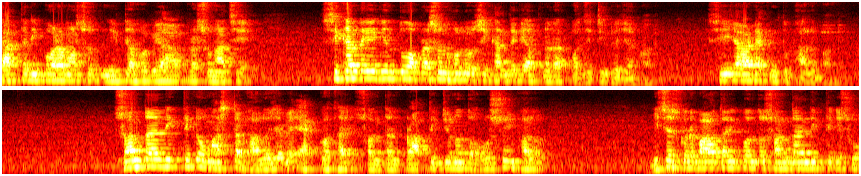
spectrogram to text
ডাক্তারি পরামর্শ নিতে হবে অপারেশন আছে, সেখান থেকে কিন্তু অপারেশন হলো সেখান থেকে আপনারা পজিটিভ রেজাল্ট পাবেন। সেই জায়গাটা কিন্তু ভালো পাবেন। সন্তানের দিক থেকেও মাসটা ভালো যাবে, এক কথায়। সন্তান প্রাপ্তির জন্য তো অবশ্যই ভালো। বিশেষ করে বারো তারিখ পর্যন্ত সন্তানের দিক থেকে শুভ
